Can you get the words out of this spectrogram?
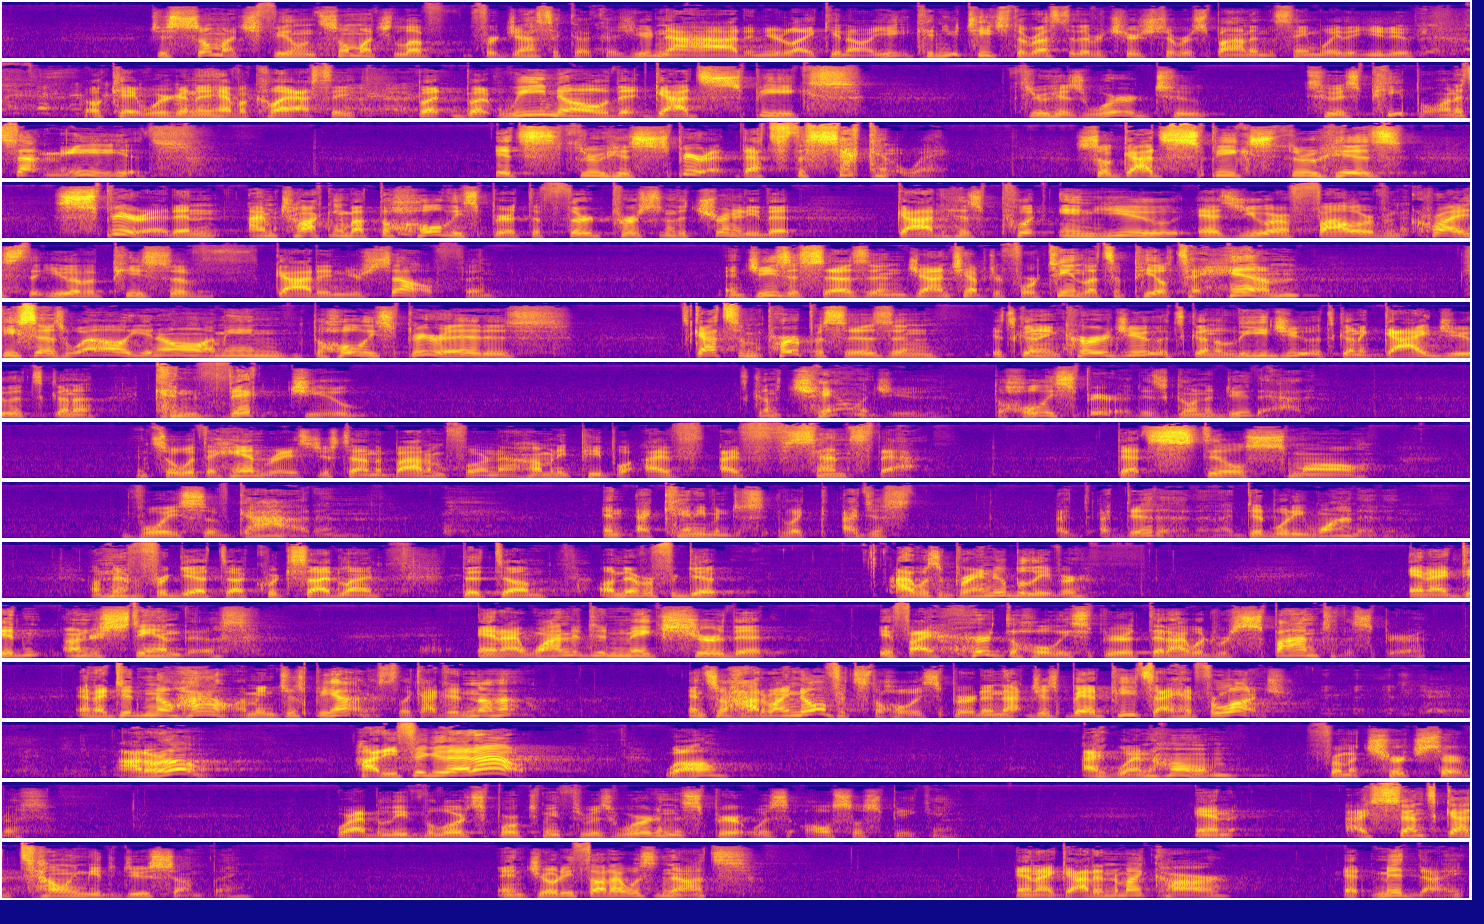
just so much feeling so much love for Jessica because you nod and you're like, you know, you, can you teach the rest of the church to respond in the same way that you do? Okay, we're going to have a class. But, but we know that God speaks through his word to, to his people. And it's not me, it's it's through his spirit. That's the second way. So God speaks through his spirit. And I'm talking about the Holy Spirit, the third person of the Trinity that God has put in you as you are a follower of Christ, that you have a piece of God in yourself. And, and Jesus says in John chapter 14, let's appeal to him. He says, Well, you know, I mean, the Holy Spirit is, it's got some purposes and it's going to encourage you, it's going to lead you, it's going to guide you, it's going to convict you going to challenge you. The Holy Spirit is going to do that. And so, with the hand raised just on the bottom floor now, how many people I've, I've sensed that? That still small voice of God. And, and I can't even just, like, I just, I, I did it and I did what He wanted. And I'll never forget, a quick sideline, that um, I'll never forget, I was a brand new believer and I didn't understand this. And I wanted to make sure that if I heard the Holy Spirit, that I would respond to the Spirit. And I didn't know how. I mean, just be honest, like I didn't know how. And so, how do I know if it's the Holy Spirit and not just bad pizza I had for lunch? I don't know. How do you figure that out? Well, I went home from a church service where I believe the Lord spoke to me through His Word and the Spirit was also speaking. And I sensed God telling me to do something. And Jody thought I was nuts. And I got into my car at midnight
